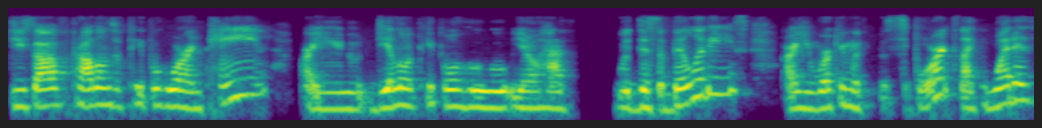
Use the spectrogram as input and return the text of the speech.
Do you solve problems of people who are in pain? Are you dealing with people who, you know, have with disabilities? Are you working with sports? Like what is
